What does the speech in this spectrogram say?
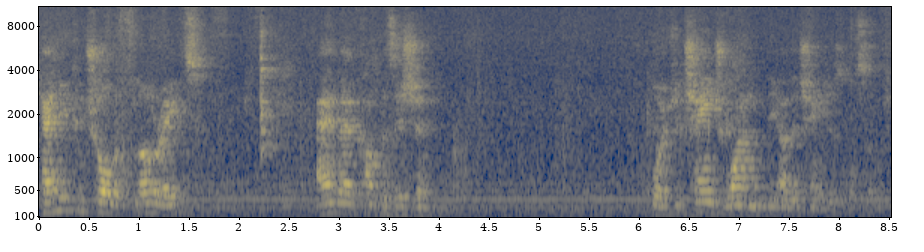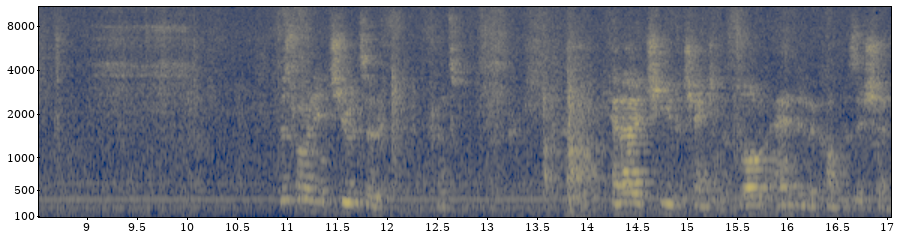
Can you control the flow rate and that composition? Or if you change one, the other changes. Just from an intuitive principle. Can I achieve a change in the flow and in the composition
